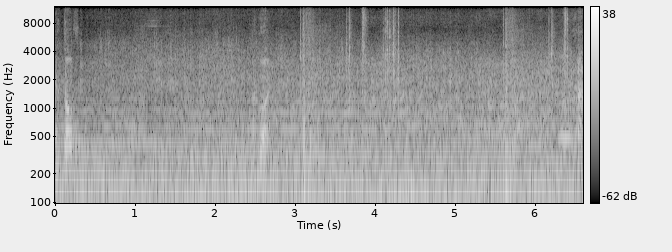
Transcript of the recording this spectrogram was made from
Готов? Огонь! Ха!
